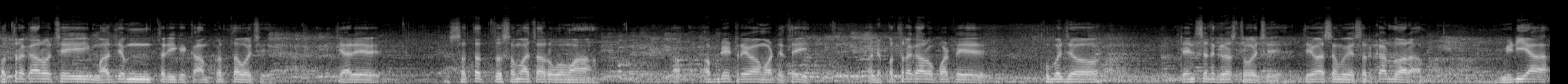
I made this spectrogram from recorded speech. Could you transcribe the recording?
પત્રકારો છે એ માધ્યમ તરીકે કામ કરતા હોય છે. ત્યારે સતત સમાચારોમાં અપડેટ રહેવા માટે થઈ અને પત્રકારો માટે ખૂબ જ ટેન્શનગ્રસ્ત હોય છે. તેવા સમયે સરકાર દ્વારા media,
